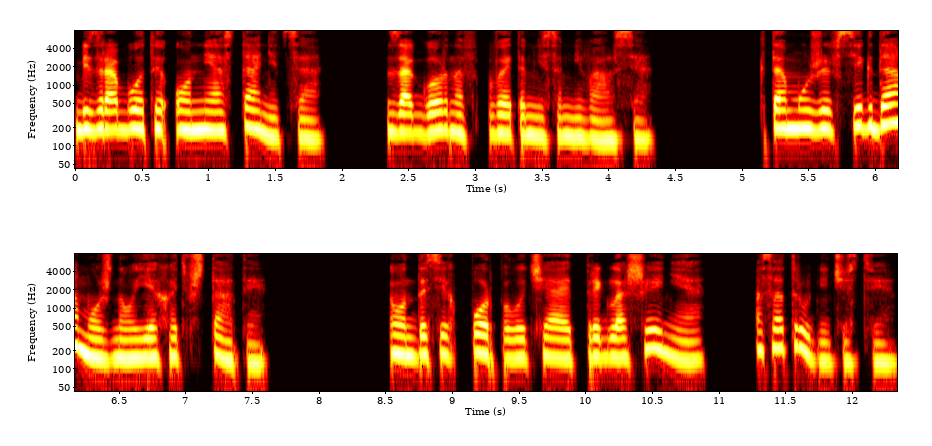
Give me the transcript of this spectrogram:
Без работы он не останется. Загорнов в этом не сомневался. К тому же всегда можно уехать в Штаты. Он до сих пор получает приглашение о сотрудничестве.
